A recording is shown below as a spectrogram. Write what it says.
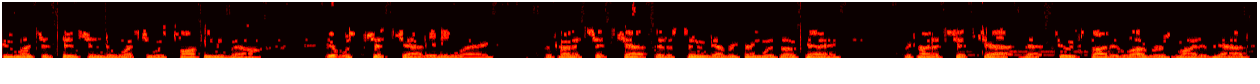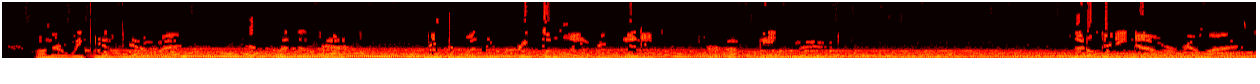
too much attention to what she was talking about. It was chit chat anyway, the kind of chit chat that assumed everything was okay, the kind of chit chat that two excited lovers might have had on their weekend getaway. This wasn't that. Nathan was increasingly resenting her upbeat mood. Little did he know or realize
